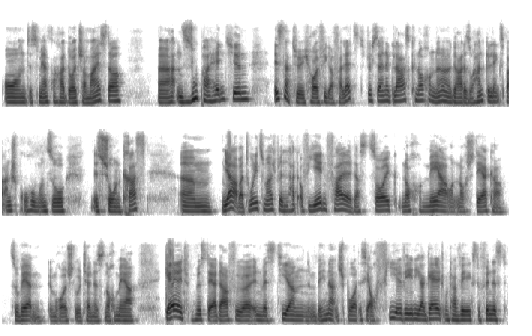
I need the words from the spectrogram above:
und ist mehrfacher deutscher Meister. Äh, hat ein super Händchen, ist natürlich häufiger verletzt durch seine Glasknochen, ne? gerade so Handgelenksbeanspruchung und so ist schon krass. Ähm, ja, aber Toni zum Beispiel hat auf jeden Fall das Zeug, noch mehr und noch stärker zu werden im Rollstuhltennis, noch mehr Geld müsste er dafür investieren. Im Behindertensport ist ja auch viel weniger Geld unterwegs. Du findest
